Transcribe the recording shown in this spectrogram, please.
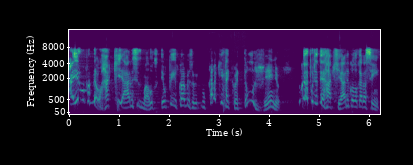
aí eu falei, não, hackearam esses malucos. Eu ficava pensando, o cara que hackeou é tão gênio, o cara podia ter hackeado e colocado assim,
